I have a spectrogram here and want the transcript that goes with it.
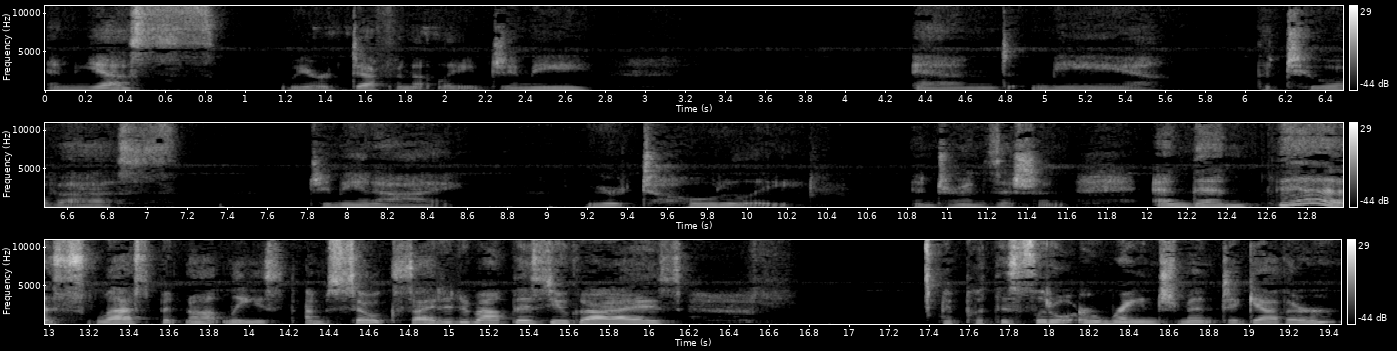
And yes, we are definitely Jimmy and me, the two of us, Jimmy and I, we are totally in transition. And then this, last but not least, I'm so excited about this, you guys. I put this little arrangement together.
